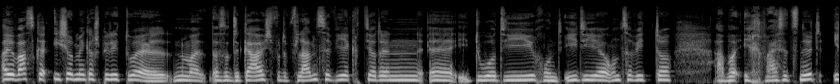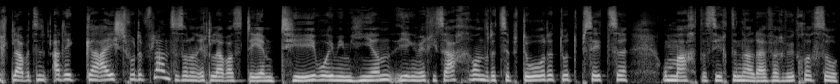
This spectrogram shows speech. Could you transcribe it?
Ayahuasca ist ja mega spirituell. Also der Geist von der Pflanze wirkt ja dann äh, durch dich und in dir und so weiter. Aber ich weiß jetzt nicht, ich glaube jetzt nicht an den Geist von der Pflanze, sondern ich glaube an das DMT, wo in meinem Hirn irgendwelche Sachen und Rezeptoren tut besetzen und macht, dass ich dann halt einfach wirklich so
